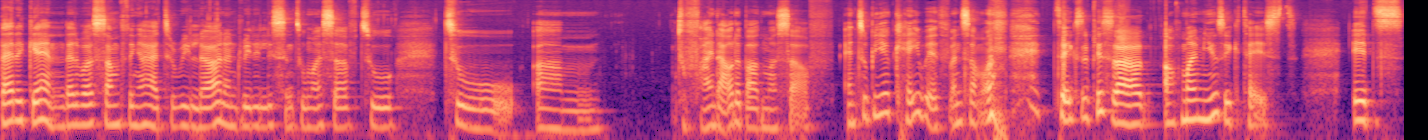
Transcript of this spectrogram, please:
that again, that was something I had to relearn and really listen to myself to to um, to find out about myself. and to be okay with when someone takes a piss out of my music taste. It's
